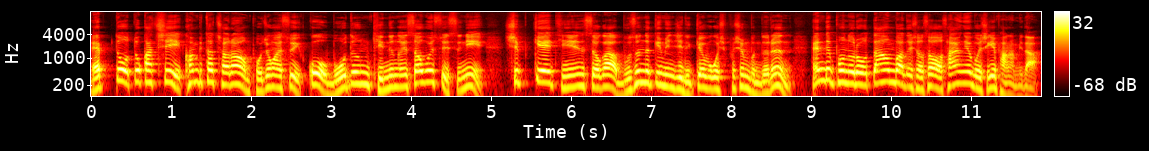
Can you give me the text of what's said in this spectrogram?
앱도 똑같이 컴퓨터처럼 보정할 수 있고 모든 기능을 써볼 수 있으니 쉽게 디엔서가 무슨 느낌인지 느껴보고 싶으신 분들은 핸드폰으로 다운받으셔서 사용해 보시기 바랍니다.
